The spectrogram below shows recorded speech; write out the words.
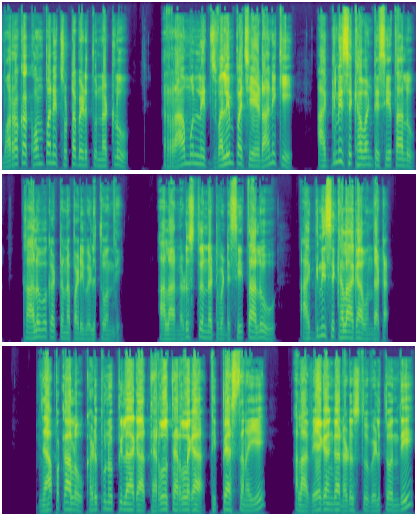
మరొక కొంపని చుట్టబెడుతున్నట్లు రాముల్ని జ్వలింపచేయడానికి అగ్నిశిఖ వంటి సీతాలు కాలువకట్టున పడి వెళుతోంది. అలా నడుస్తున్నటువంటి సీతాలు అగ్నిశిఖలాగా ఉందట. జ్ఞాపకాలు కడుపు నొప్పిలాగా తెరలు తెరలుగా తిప్పేస్తున్నాయి అలా వేగంగా నడుస్తూ వెళుతోంది.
